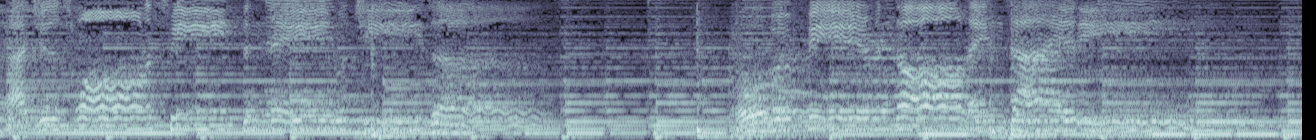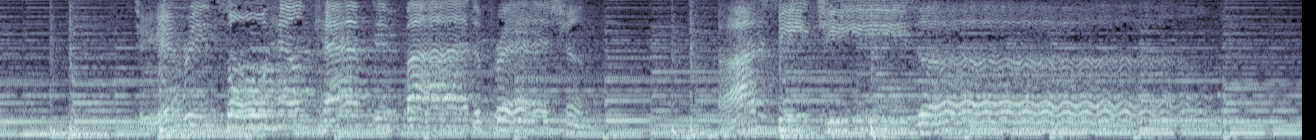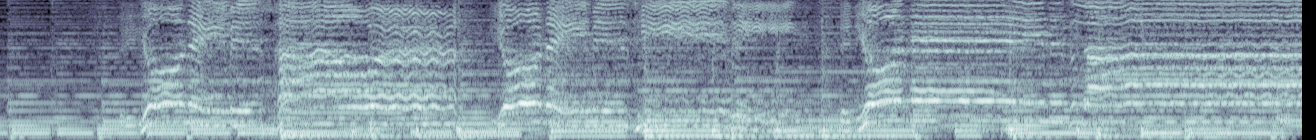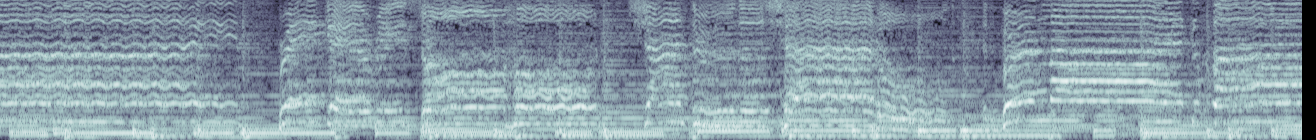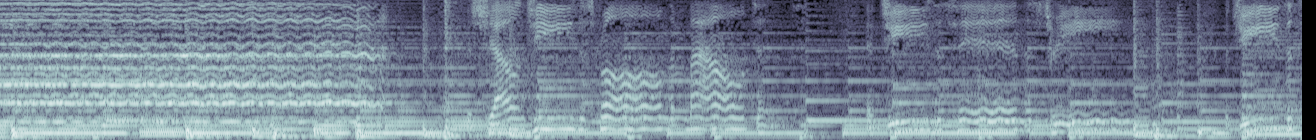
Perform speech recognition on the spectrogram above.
I just want to speak the name of Jesus over fear and all anxiety. To every soul held captive by depression, I speak Jesus. Your name is power. Your name is healing. And your name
